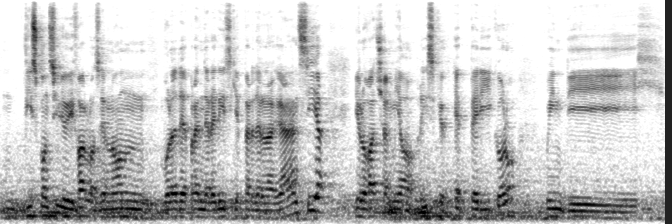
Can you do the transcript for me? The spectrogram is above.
vi sconsiglio di farlo se non volete prendere rischi e perdere la garanzia io lo faccio a mio rischio e pericolo quindi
